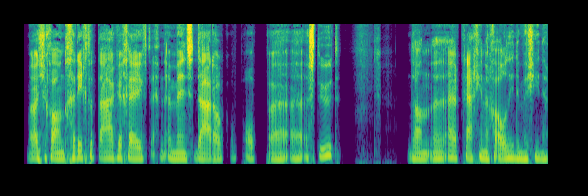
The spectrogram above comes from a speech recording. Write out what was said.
Maar als je gewoon gerichte taken geeft en, en mensen daar ook op, op eh, eh, stuurt, dan eh, krijg je een geoliede machine.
